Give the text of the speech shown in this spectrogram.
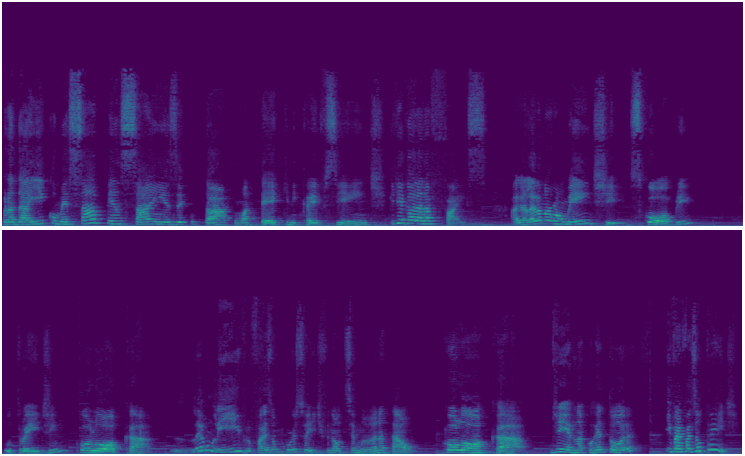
para daí começar a pensar em executar uma técnica eficiente. O que a galera faz? A galera normalmente descobre o trading, coloca, lê um livro, faz um curso aí de final de semana tal, coloca dinheiro na corretora e vai fazer o trade.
